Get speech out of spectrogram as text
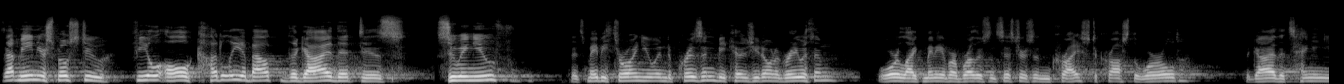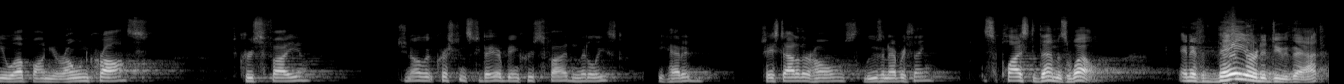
Does that mean you're supposed to feel all cuddly about the guy that is suing you, that's maybe throwing you into prison because you don't agree with him? Or like many of our brothers and sisters in Christ across the world, the guy that's hanging you up on your own cross to crucify you. Do you know that Christians today are being crucified in the Middle East? Beheaded, chased out of their homes, losing everything? This applies to them as well. And if they are to do that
